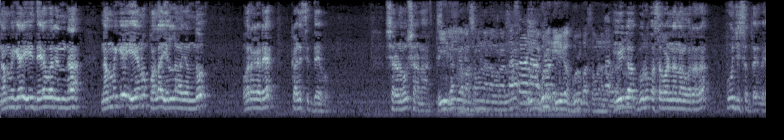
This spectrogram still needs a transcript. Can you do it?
ನಮಗೆ ಈ ದೇವರಿಂದ ನಮಗೆ ಏನು ಫಲ ಇಲ್ಲ ಎಂದು ಹೊರಗಡೆ ಕಳಿಸಿದ್ದೆವು. ಶರಣು ಶರಣಾರ್ಥಿ. ಈಗ ಗುರು ಬಸವಣ್ಣನವರ ಪೂಜಿಸುತ್ತೇವೆ.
